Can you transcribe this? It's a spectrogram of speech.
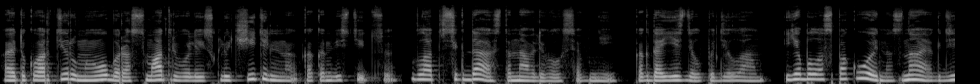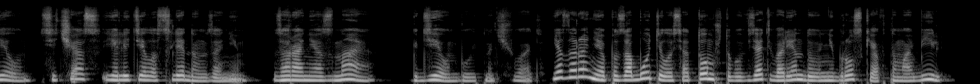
А эту квартиру мы оба рассматривали исключительно как инвестицию. Влад всегда останавливался в ней, когда ездил по делам. И я была спокойна, зная, где он. Сейчас я летела следом за ним заранее зная, где он будет ночевать. Я заранее позаботилась о том, чтобы взять в аренду неброский автомобиль,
